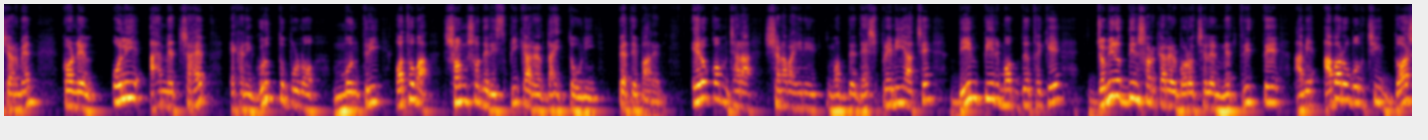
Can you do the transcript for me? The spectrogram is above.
চেয়ারম্যান কর্নেল অলি আহমেদ সাহেব, এখানে গুরুত্বপূর্ণ মন্ত্রী অথবা সংসদের স্পিকারের দায়িত্ব উনি পেতে পারেন। এরকম যারা সেনাবাহিনীর মধ্যে দেশপ্রেমী আছে, বিএনপির মধ্যে থেকে জমিরুদ্দিন সরকারের বড় ছেলের নেতৃত্বে আমি আবারও বলছি, দশ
